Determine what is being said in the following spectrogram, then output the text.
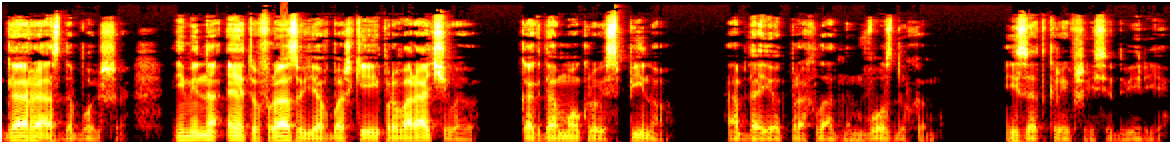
Гораздо больше. Именно эту фразу я в башке и проворачиваю, когда мокрую спину обдает прохладным воздухом из открывшейся двери.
